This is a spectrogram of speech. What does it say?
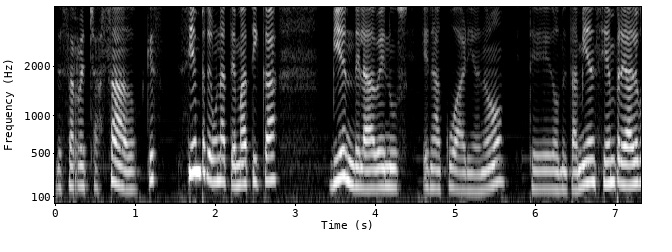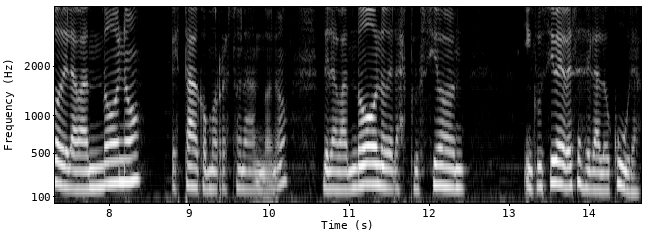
de ser rechazado, que es siempre una temática bien de la Venus en Acuario, ¿no? Este, donde también siempre algo del abandono está como resonando, ¿no? Del abandono, de la exclusión, inclusive a veces de la locura.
